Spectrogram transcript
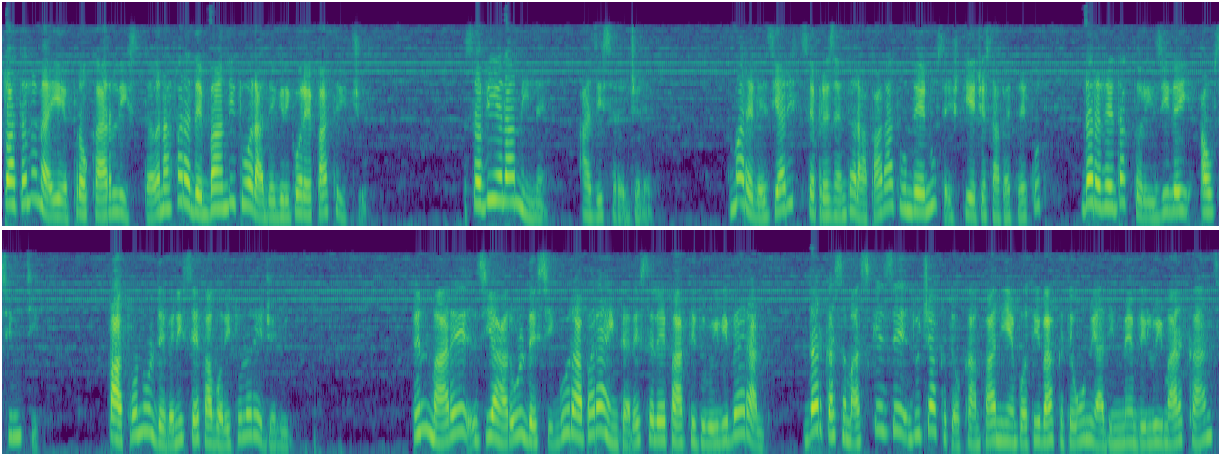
Toată lumea e procarlistă, în afară de banditul ăla de Grigore Patriciu." Să vie la mine," a zis regele. Marele ziarist se prezentă la palat unde nu se știe ce s-a petrecut, dar redactorii zilei au simțit. Patronul devenise favoritul regelui. În mare, ziarul, desigur, apărea interesele Partidului Liberal, dar ca să mascheze, ducea câte o campanie împotriva câte unuia din membrii lui marcanți,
